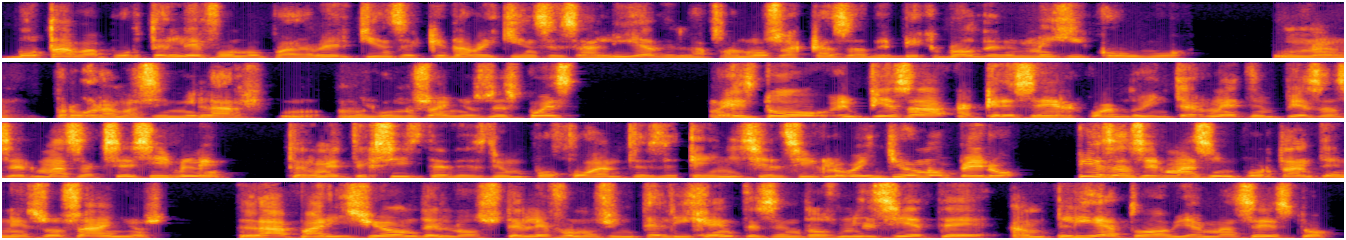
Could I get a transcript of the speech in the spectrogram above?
votaba por teléfono para ver quién se quedaba y quién se salía de la famosa casa de Big Brother. En México hubo un programa similar algunos años después. Esto empieza a crecer cuando Internet empieza a ser más accesible. Internet existe desde un poco antes de que inicie el siglo XXI, pero empieza a ser más importante en esos años. La aparición de los teléfonos inteligentes en 2007 amplía todavía más esto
